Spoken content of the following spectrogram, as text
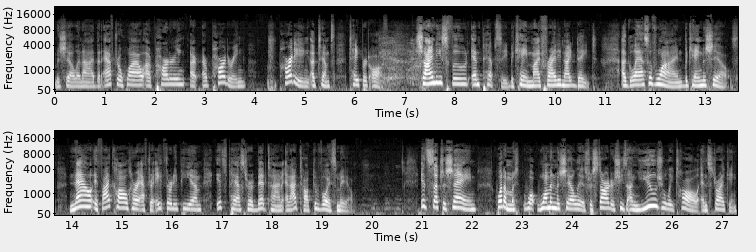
Michelle and I. But after a while, our partying, our, our partying, partying attempts tapered off. Chinese food and Pepsi became my Friday night date. A glass of wine became Michelle's. Now, if I call her after 8:30 p.m., it's past her bedtime, and I talk to voicemail. It's such a shame what a what woman Michelle is. For starters, she's unusually tall and striking.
